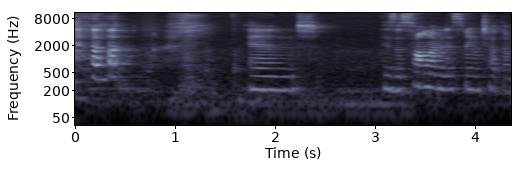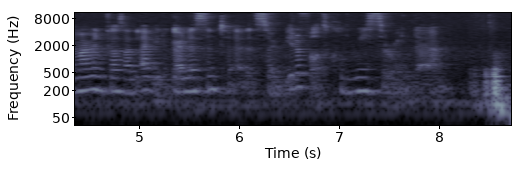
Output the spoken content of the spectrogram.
and there's a song I'm listening to at the moment, girls. I'd love you to go listen to it. It's so beautiful. It's called We Surrender.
